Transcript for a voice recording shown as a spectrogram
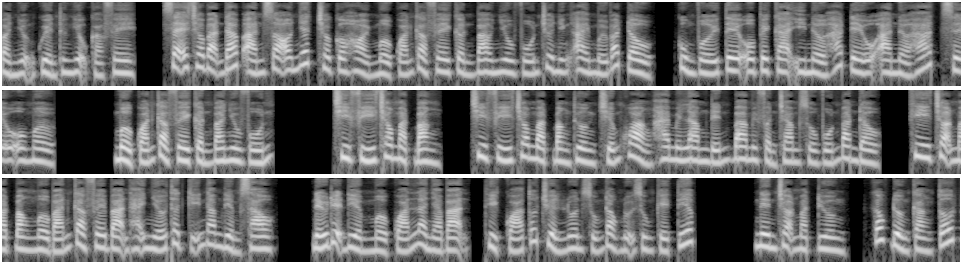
và nhượng quyền thương hiệu cà phê sẽ cho bạn đáp án rõ nhất cho câu hỏi mở quán cà phê cần bao nhiêu vốn cho những ai mới bắt đầu, cùng với TOPKINHDOANHCOOM. Mở quán cà phê cần bao nhiêu vốn? Chi phí cho mặt bằng. Chi phí cho mặt bằng thường chiếm khoảng 25 đến 30% số vốn ban đầu. Khi chọn mặt bằng mở bán cà phê bạn hãy nhớ thật kỹ 5 điểm sau. Nếu địa điểm mở quán là nhà bạn thì quá tốt chuyển luôn xuống đọc nội dung kế tiếp. Nên chọn mặt đường, góc đường càng tốt,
